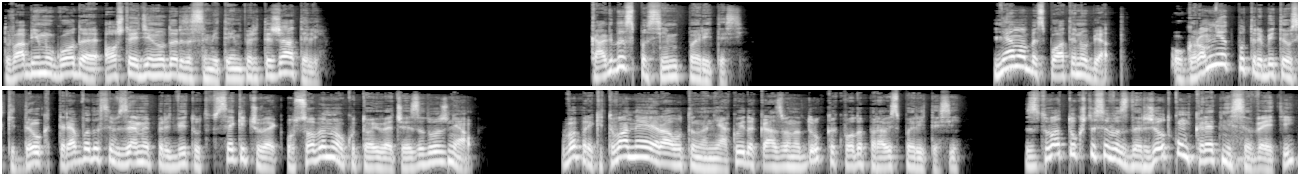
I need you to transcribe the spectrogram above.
Това би могло да е още един удар за самите им притежатели. Как да спасим парите си? Няма безплатен обяд. Огромният потребителски дълг трябва да се вземе предвид от всеки човек, особено ако той вече е задлъжнял. Въпреки това не е работа на някой да казва на друг какво да прави с парите си. Затова тук ще се въздържа от конкретни съвети,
